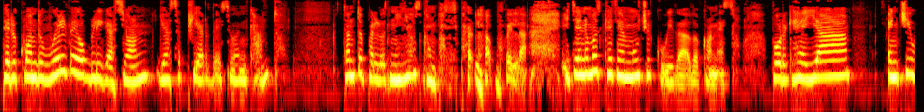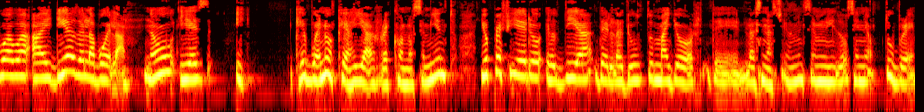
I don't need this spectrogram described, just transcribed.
Pero cuando vuelve obligación, ya se pierde su encanto tanto para los niños como para la abuela. Y tenemos que tener mucho cuidado con eso, porque ya en Chihuahua hay Día de la Abuela, ¿no? Y es y qué bueno que haya reconocimiento. Yo prefiero el Día del Adulto Mayor de las Naciones Unidas en octubre,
